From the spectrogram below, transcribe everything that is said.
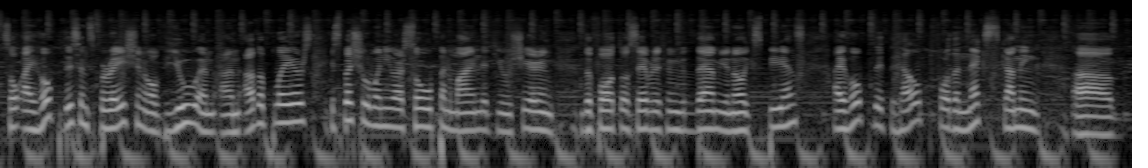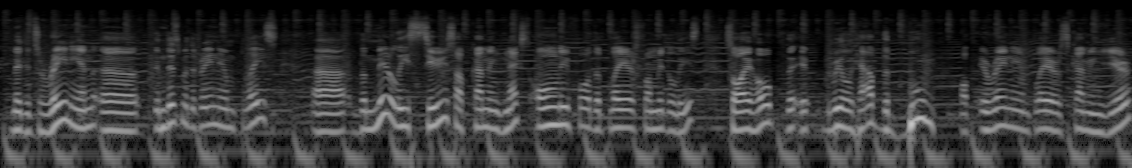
So I hope this inspiration of you and, and other players, especially when you are so open-minded, you're sharing the photos, everything with them, you know, experience. I hope that help for the next coming Mediterranean. Uh, in this Mediterranean place, uh, the Middle East series are coming next, only for the players from Middle East. So I hope that it will have the boom of Iranian players coming here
